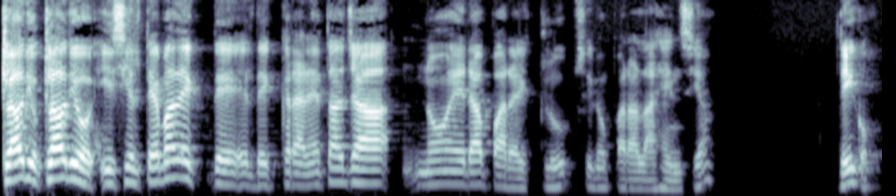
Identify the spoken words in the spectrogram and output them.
Claudio, Claudio, ¿y si el tema de, de, Craneta ya no era para el club, sino para la agencia? Digo.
